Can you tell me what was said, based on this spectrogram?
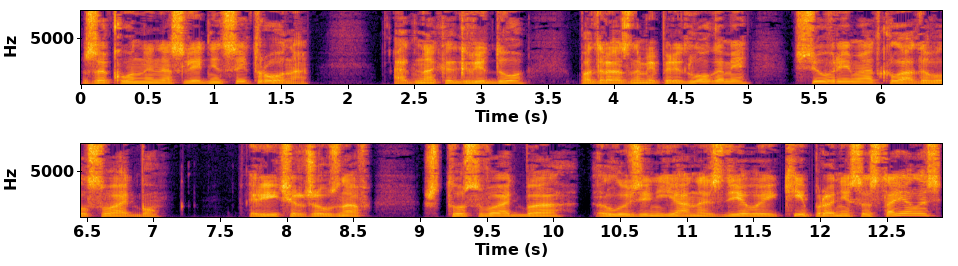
законной наследницей трона. Однако Гвидо под разными предлогами все время откладывал свадьбу. Ричард же, узнав, что свадьба Лузиньяна с девой Кипра не состоялась,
